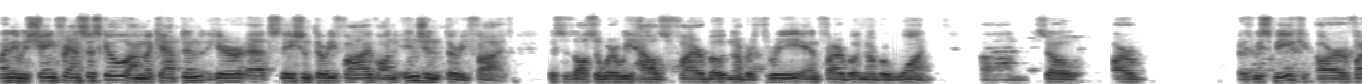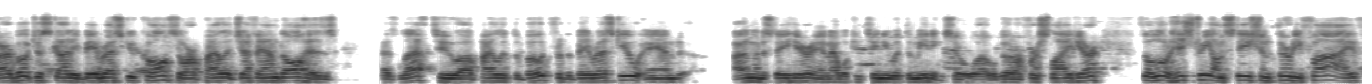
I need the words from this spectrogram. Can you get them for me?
My name is Shane Francisco. I'm the captain here at Station 35 on Engine 35. This is also where we house fireboat number three and fireboat number one. Um, so our as we speak, our fireboat just got a bay rescue call, so our pilot Jeff Amdahl has has left to uh, pilot the boat for the bay rescue, and I'm going to stay here and I will continue with the meeting. So uh, we'll go to our first slide here. So a little history on Station 35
